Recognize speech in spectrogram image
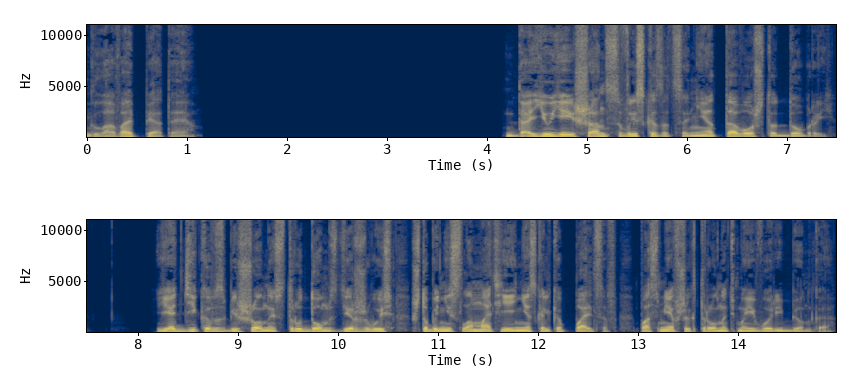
Глава пятая. Даю ей шанс высказаться не от того, что добрый. Я дико взбешен и с трудом сдерживаюсь, чтобы не сломать ей несколько пальцев, посмевших тронуть моего ребенка.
